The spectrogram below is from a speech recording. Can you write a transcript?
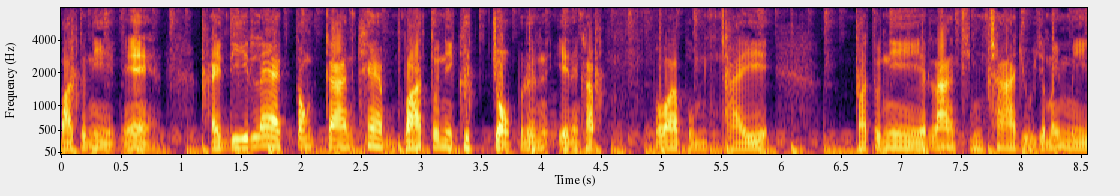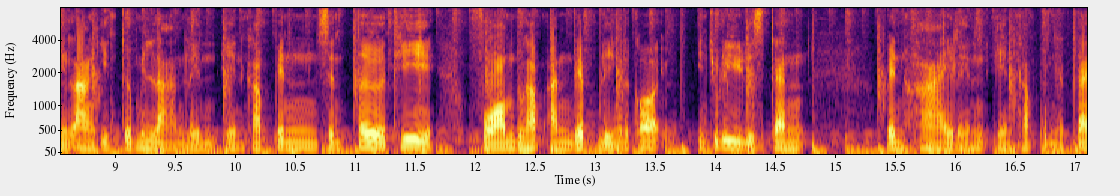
บาร์ตัวนี้นี่ไอดีแรกต้องการแค่บาร์ตัวนี้คือจบเลยนั่นเองนะครับ เพราะว่าผมใช้ บาโตนี่ร่างทีมชาติอยู่ยังไม่มีร่างอินเตอร์มิลานเลยนั่นเองครับเป็นเซนเตอร์ที่ฟอร์มดูครับอันเว็บลิงแล้วก็อินจูรี่ลิสแตนเป็นไฮเลยนั่นเองครับผมอยากได้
